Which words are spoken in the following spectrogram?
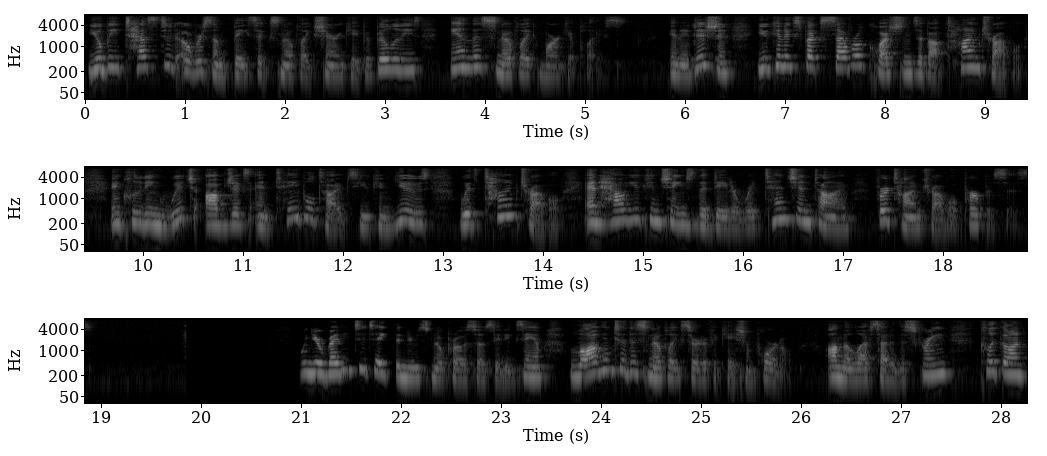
you'll be tested over some basic Snowflake sharing capabilities and the Snowflake Marketplace. In addition, you can expect several questions about time travel, including which objects and table types you can use with time travel and how you can change the data retention time for time travel purposes. When you're ready to take the new SnowPro Associate exam, log into the Snowflake Certification Portal. On the left side of the screen, click on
